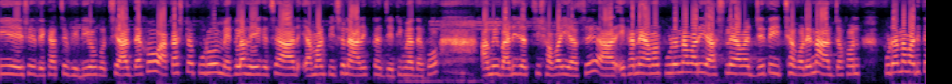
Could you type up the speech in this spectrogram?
নিয়ে এসে দেখাচ্ছে, ভিডিও করছে। আর দেখো, আকাশটা পুরো মেঘলা হয়ে গেছে। আর আমার পিছনে আরেকটা জেঠিমা, দেখো, আমি বাড়ি যাচ্ছি, সবাই আছে। আর এখানে আমার পুরানা বাড়ি আসলে আবার যেতে ইচ্ছা করে না। আর যখন পুরানা বাড়িতে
